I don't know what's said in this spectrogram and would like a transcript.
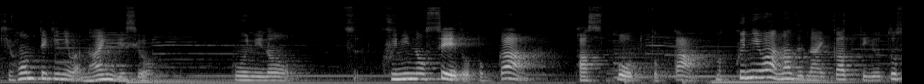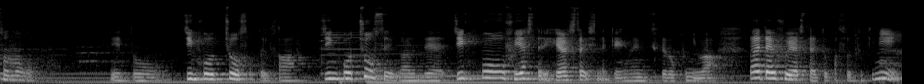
基本的にはないんですよ。国の国の制度とかパスポートとか、まあ、国はなぜないかっていうとその、えーと、人口調査というか人口調整があるんで人口を増やしたり減らしたりしなきゃいけないんですけど国は。大体増やしたりとかする時にいわ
